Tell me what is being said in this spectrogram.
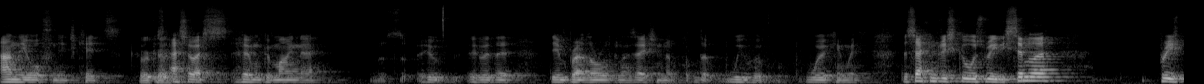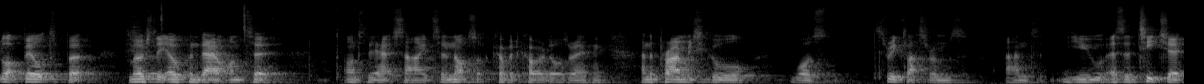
and the orphanage kids. okay. SOS Hermann Gmeiner, who who were the the umbrella organisation that, that we were working with. The secondary school was really similar, breeze block built, but mostly opened out onto onto the outside, so not sort of covered corridors or anything. And the primary school was three classrooms, and you as a teacher,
